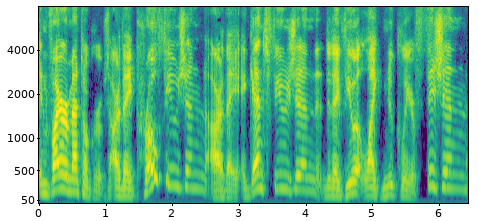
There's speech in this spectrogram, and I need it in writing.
environmental groups are they pro fusion are they against fusion? Do they view it like nuclear fission?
